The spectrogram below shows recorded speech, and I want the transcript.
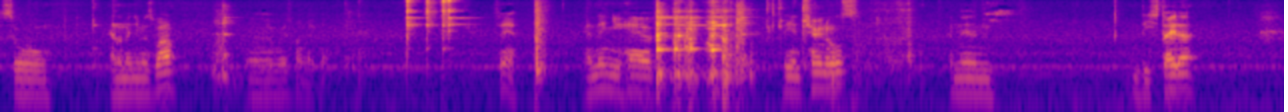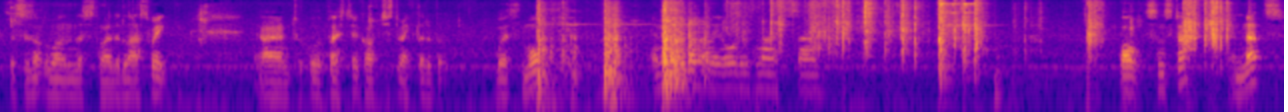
It's all aluminium as well. Uh, where's my magnet? So yeah. And then you have the internals and then the stator. This is not the one, this is the one I did last week. I took all the plastic off just to make a little bit worth more. And then finally all these nice um, bolts and stuff and nuts.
